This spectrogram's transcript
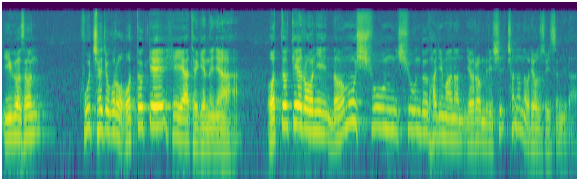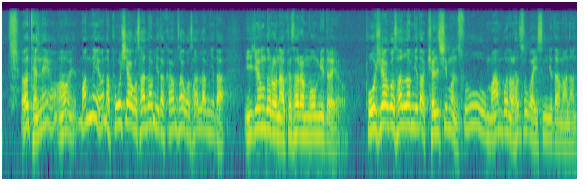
이것은 구체적으로 어떻게 해야 되겠느냐? 어떻게 론이 너무 쉬운, 쉬운 듯 하지만은 여러분들이 실천은 어려울 수 있습니다. 어, 됐네요. 어, 맞네요. 나 보시하고 살랍니다. 감사하고 살랍니다. 이 정도로 나 그 사람 못 믿어요. 보시하고 살랍니다. 결심은 수만 번을 할 수가 있습니다만은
